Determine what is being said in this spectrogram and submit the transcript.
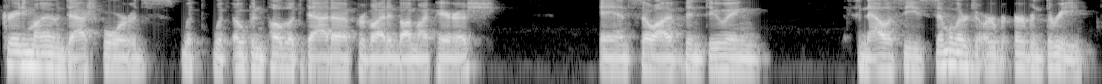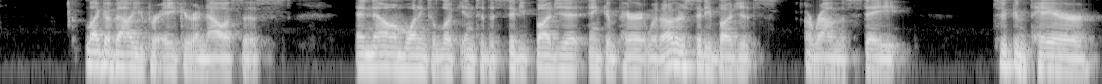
creating my own dashboards with, with open public data provided by my parish. And so I've been doing analyses similar to Urban, Urban 3, like a value per acre analysis. And now I'm wanting to look into the city budget and compare it with other city budgets around the state to compare,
